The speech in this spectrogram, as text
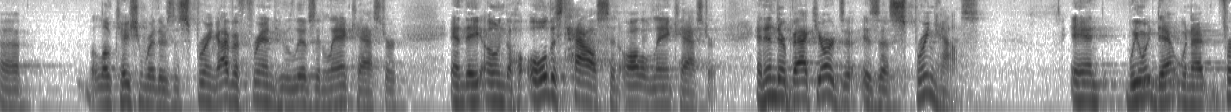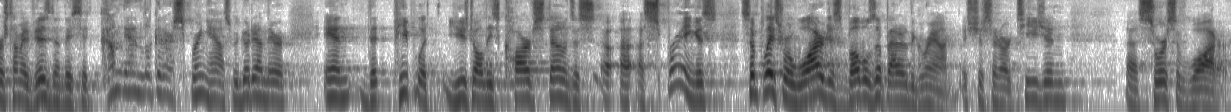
uh, a location where there's a spring. I have a friend who lives in Lancaster, and they own the oldest house in all of Lancaster. And in their backyard is a spring house. And we went down, when I first time I visited them, they said, Come down and look at our spring house. We go down there, and the people had used all these carved stones. A, a, a spring is some place where water just bubbles up out of the ground, it's just an artesian uh, source of water.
